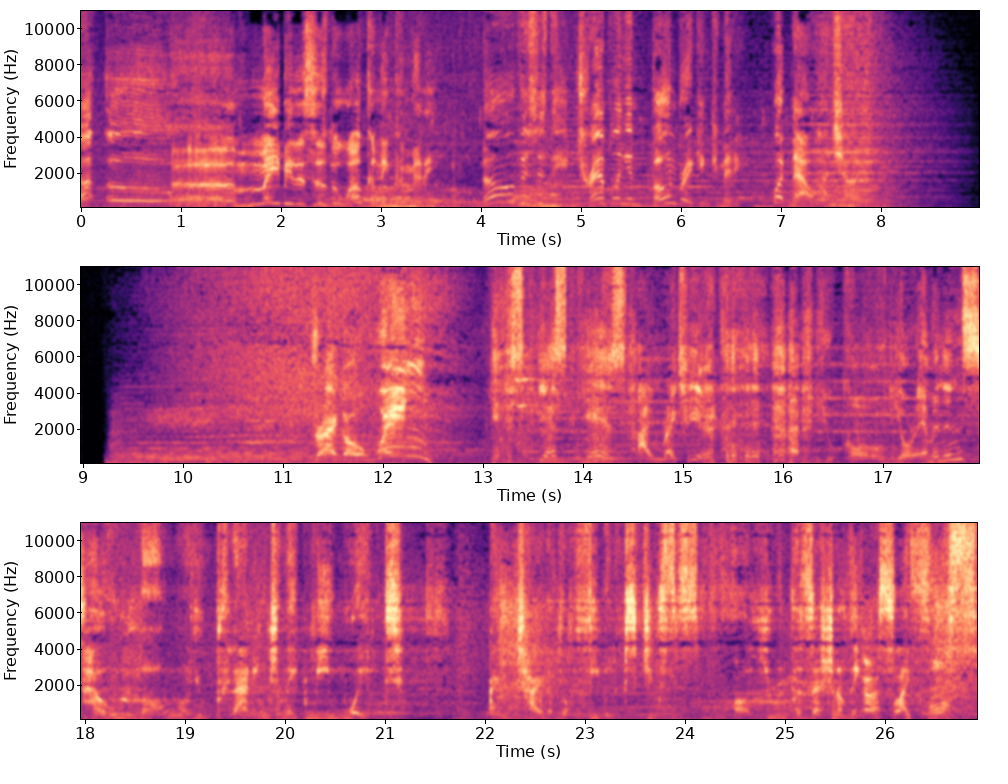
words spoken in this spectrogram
Uh-oh. Uh, maybe this is the welcoming committee. No, this is the trampling and bone-breaking committee. What now, Hotshot? Drago Wing! Yes, yes, yes, I'm right here. you called, Your Eminence? How long are you planning to make me wait? I'm tired of your feeble excuses. Are you in possession of the Earth's life force?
